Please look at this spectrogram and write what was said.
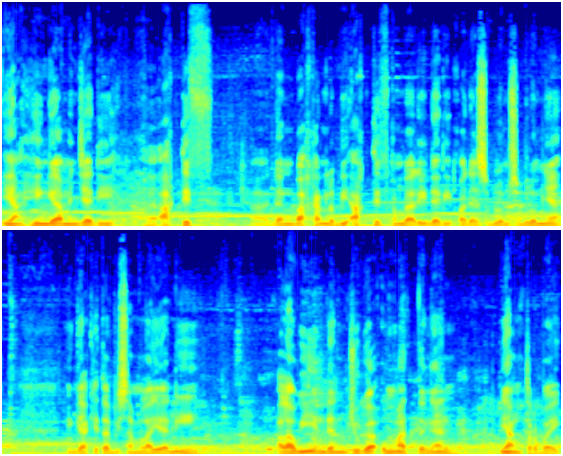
yang hingga menjadi uh, aktif uh, dan bahkan lebih aktif kembali daripada sebelum-sebelumnya hingga kita bisa melayani Alawin dan juga umat dengan yang terbaik.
